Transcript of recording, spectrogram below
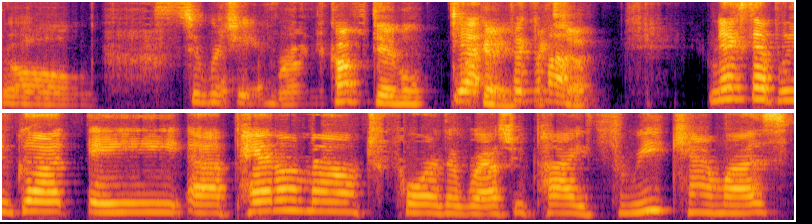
Oh, Super cheap. over on your coffee table. Yeah, okay, pick 'em next up. Next up, we've got a uh, panel mount for the Raspberry Pi 3 cameras.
